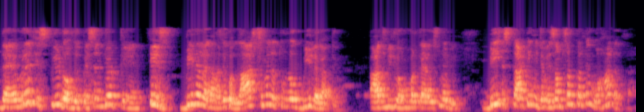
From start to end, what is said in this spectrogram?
the average speed of the passenger train is be ने लगाना देखो लास्ट में ना तुम लोग बी लगाते हो। आज भी जो होमवर्क है, उसमें भी। बी स्टार्टिंग में जब एजम्पन करते हैं, वहाँ लगता है।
